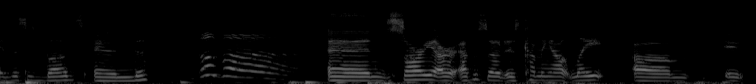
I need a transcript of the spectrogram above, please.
Hey, this is Bugs, and Bubba. and sorry our episode is coming out late. Um, it,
